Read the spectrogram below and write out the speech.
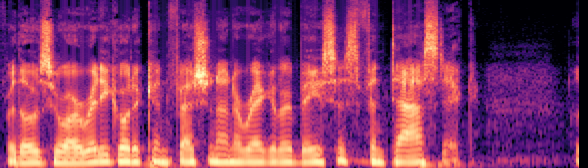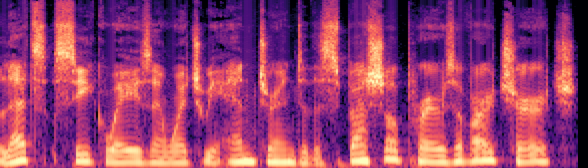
For those who already go to confession on a regular basis, fantastic. Let's seek ways in which we enter into the special prayers of our church,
